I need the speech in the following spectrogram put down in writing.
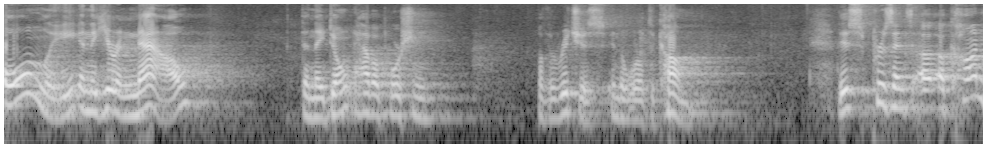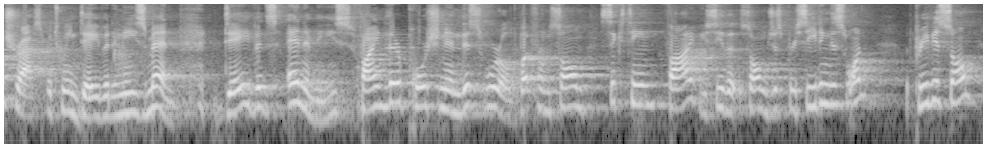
only in the here and now, then they don't have a portion of the riches in the world to come. This presents a, a, contrast between David and these men. David's enemies find their portion in this world, but from Psalm 16:5, you see the psalm just preceding this one, the previous psalm,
